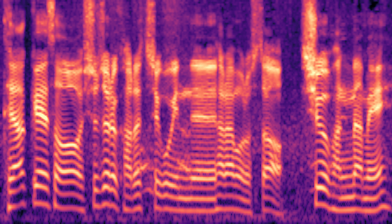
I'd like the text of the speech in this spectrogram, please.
대학교에서 shoes를 가르치고 있는 사람으로서 shoe 박람회에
